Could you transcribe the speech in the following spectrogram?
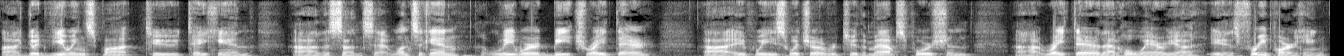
a good viewing spot to take in. Uh, the sunset. Once again, Leeward Beach right there. Uh, if we switch over to the maps portion, uh, right there, that whole area is free parking.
